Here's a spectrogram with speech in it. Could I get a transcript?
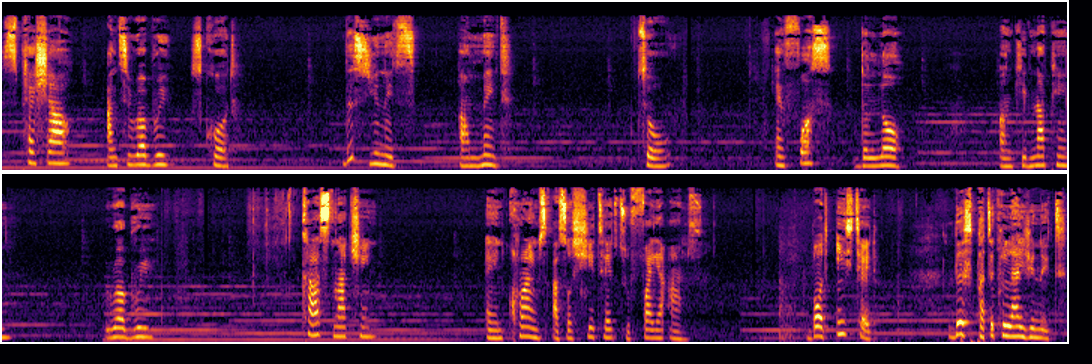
Special Anti Robbery Squad. These units are meant to enforce the law on kidnapping robbery, car snatching, and crimes associated to firearms. But instead, this particular unit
